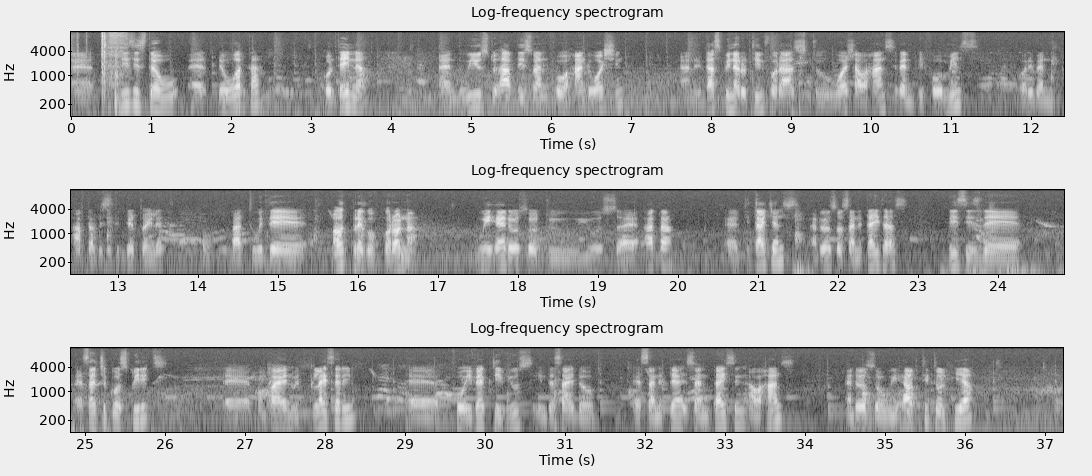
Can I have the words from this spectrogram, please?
Uh, this is the uh, the water container, and we used to have this one for hand washing. And it has been a routine for us to wash our hands even before meals or even after visiting the toilet. But with the outbreak of corona, we had also to use uh, other uh, detergents and also sanitizers. This is the uh, surgical spirit uh, combined with glycerin uh, for effective use in the side of uh, sanitizing our hands. And also we have Dettol here,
